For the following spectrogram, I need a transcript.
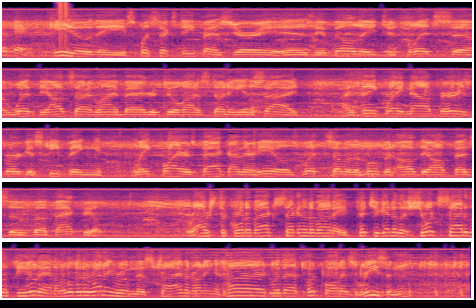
Key to the split six defense, Jerry, is the ability to blitz uh, with the outside linebackers, do a lot of stunning inside. I think right now Perrysburg is keeping Lake Flyers back on their heels with some of the movement of the offensive uh, backfield. Roush, the quarterback, second and about eight. Pitch again to the short side of the field and a little bit of running room this time, and running hard with that football is Reason.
